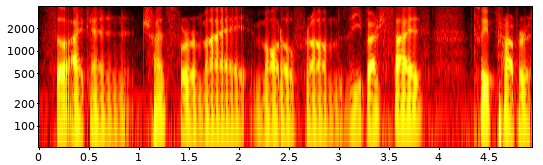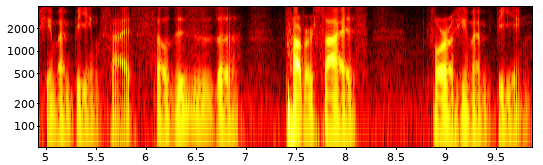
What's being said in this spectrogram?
so I can transfer my model from ZBrush size to a proper human being size. So this is the proper size for a human being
